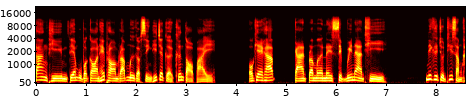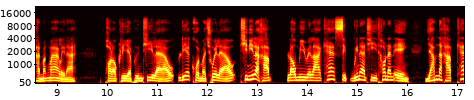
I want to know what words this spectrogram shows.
สร้างทีมเตรียมอุปกรณ์ให้พร้อมรับมือกับสิ่งที่จะเกิดขึ้นต่อไป โอเคครับ การประเมินใน 10 วินาที นี่คือจุดที่สำคัญมาก ๆ เลยนะ พอเราเคลียร์พื้นที่แล้ว เรียกคนมาช่วยแล้ว ทีนี้แหละครับ เรามีเวลาแค่ 10 วินาทีเท่านั้นเอง ย้ำนะครับ แค่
